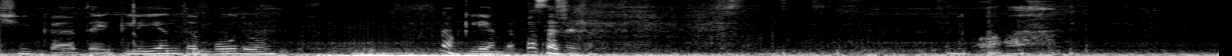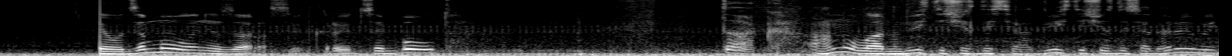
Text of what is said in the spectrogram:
Чекати клієнта буду. Ну, клієнта, пасажира. Замовлення зараз відкрию цей болт. Так, а ну ладно, 260. 260 гривень.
